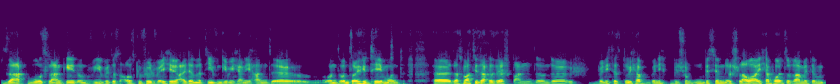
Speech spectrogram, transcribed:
sagt, wo es lang geht und wie wird das ausgeführt, welche Alternativen gebe ich an die Hand äh, und, und solche Themen. Und äh, das macht die Sache sehr spannend und äh, wenn ich das durch habe, bin ich bestimmt ein bisschen schlauer. Ich habe heute sogar mit dem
